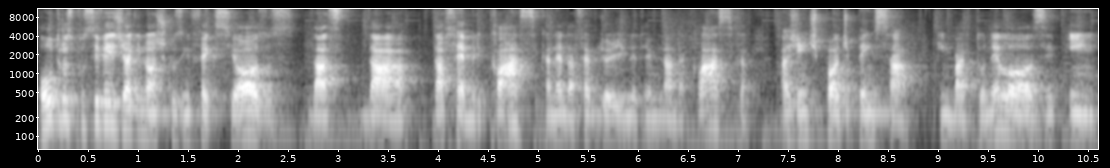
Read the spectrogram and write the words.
Outros possíveis diagnósticos infecciosos das, da, da febre clássica, né, da febre de origem determinada clássica, a gente pode pensar em bartonelose, em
